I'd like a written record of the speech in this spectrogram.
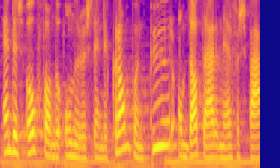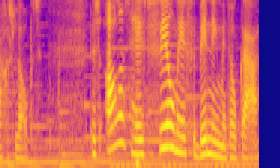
en dus ook van de onrust en de krampen, puur omdat daar de nervus vagus loopt. Dus alles heeft veel meer verbinding met elkaar.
